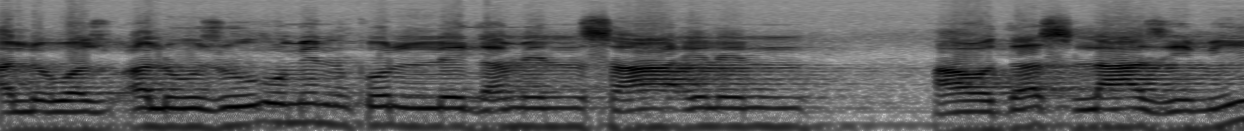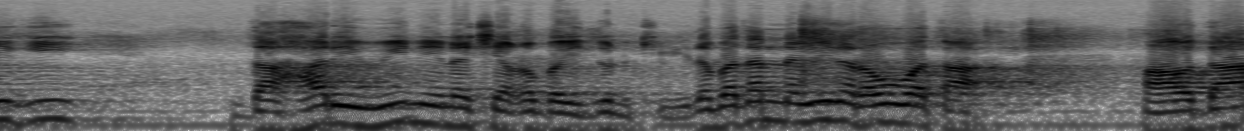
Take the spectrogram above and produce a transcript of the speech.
الوضوء من كل دم سائل او دس لازمیږي د هر وینې نه چې غبیدون کی د بدن نه وینه روتا او دا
